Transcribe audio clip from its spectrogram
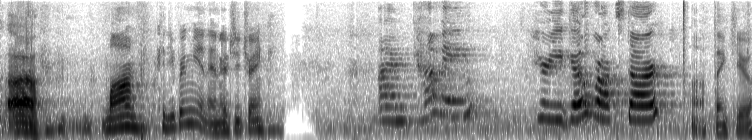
Uh, Mom, could you bring me an energy drink? I'm coming. Here you go, Rockstar. Oh, thank you.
